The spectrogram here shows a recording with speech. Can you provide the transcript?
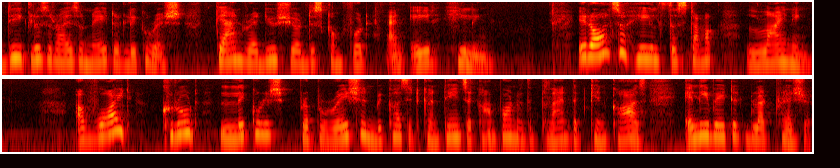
deglycyrrhizinated licorice can reduce your discomfort and aid healing. It also heals the stomach lining. Avoid crude licorice preparation because it contains a compound of the plant that can cause elevated blood pressure.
